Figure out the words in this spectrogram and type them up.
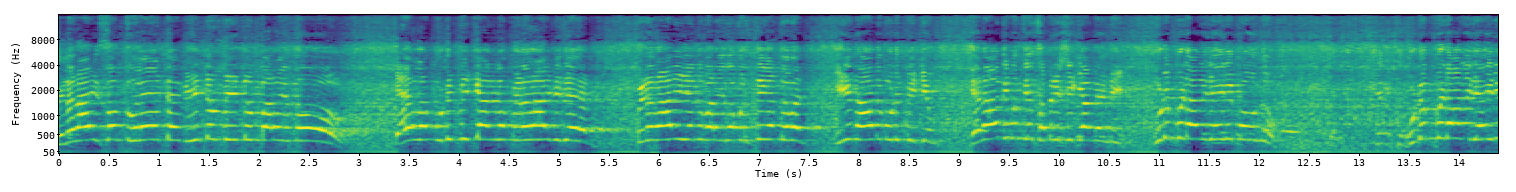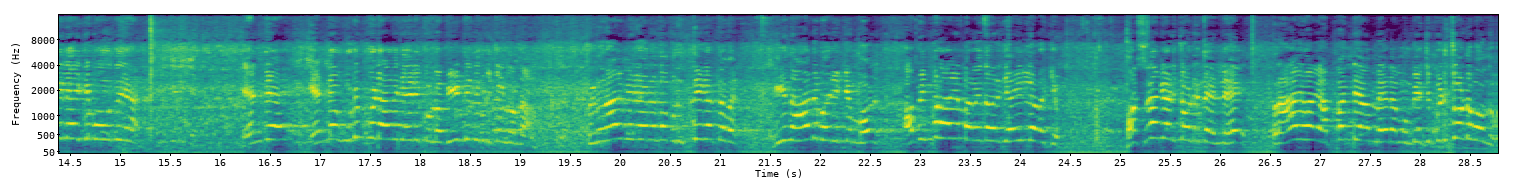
പിണറായി സം വീണ്ടും വീണ്ടും പറയുന്നു. കേരളം മുടിപ്പിക്കാനുള്ള പിണറായി വിജയൻ. പിണറായി എന്ന് പറയുന്ന വൃത്തികെട്ടവൻ ഈ നാട് മുടിപ്പിക്കും. ജനാധിപത്യം സംരക്ഷിക്കാൻ വേണ്ടി ഉടുപ്പിടാതെ ജയിലിൽ പോകുന്നു. ഉടുപ്പിടാതെ ജയിലിലേക്ക് പോകുന്നു ഞാൻ. എന്റെ എന്റെ ഉടുപ്പിടാതെ ജയിലിക്കുള്ള വീട്ടിൽ നിന്ന് പിടിച്ചോണ്ടുണ്ടാ പിണറായി വിജയൻ എന്ന വൃത്തികെട്ടവൻ ഈ നാട് ഭരിക്കുമ്പോൾ അഭിപ്രായം പറയുന്നവർ ജയിലിലടയ്ക്കും. ഭക്ഷണം കഴിച്ചോണ്ടിരുന്നല്ലേ പ്രായമായ അപ്പന്റെ അമ്മയുടെ മുമ്പിൽ വെച്ച് പിടിച്ചോണ്ട് പോന്നു.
